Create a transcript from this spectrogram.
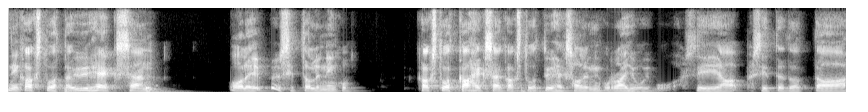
niin 2009 oli, sitten oli niin kuin 2008 ja 2009 oli niin kuin rajui vuosi ja sitten tota,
